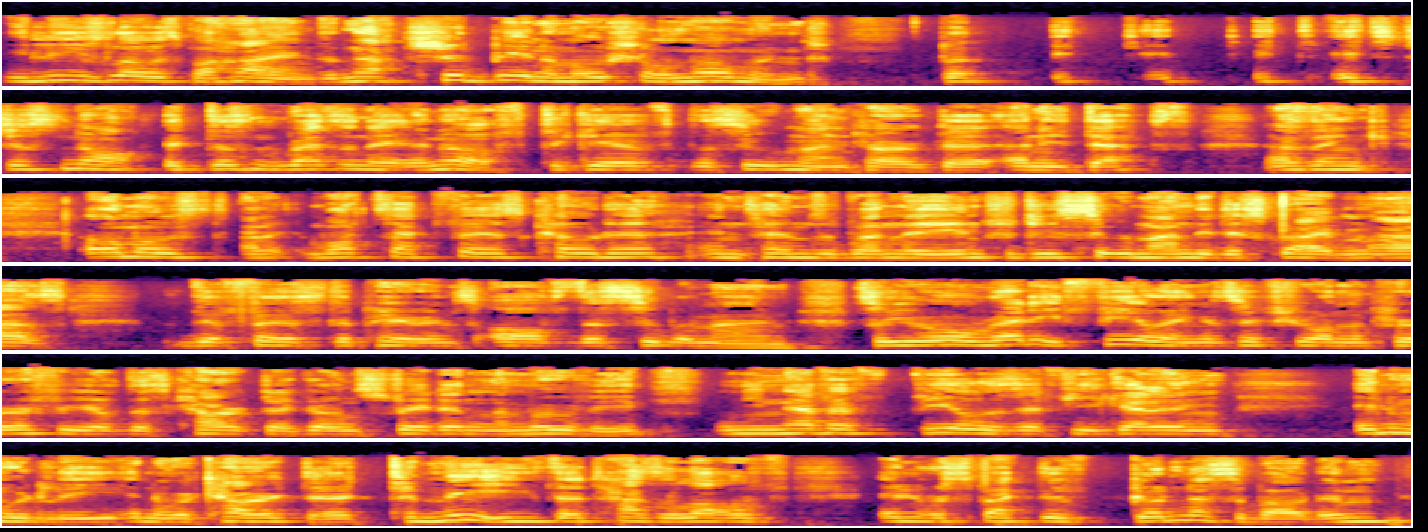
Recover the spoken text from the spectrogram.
he leaves Lois behind, and that should be an emotional moment. But it, it, it it's just not. It doesn't resonate enough to give the Superman character any depth. I think almost I mean, what's that first coda in terms of when they introduce Superman? They describe him as the first appearance of the Superman. So you're already feeling as if you're on the periphery of this character going straight in the movie, and you never feel as if you're getting inwardly a character to me that has a lot of introspective goodness about him,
